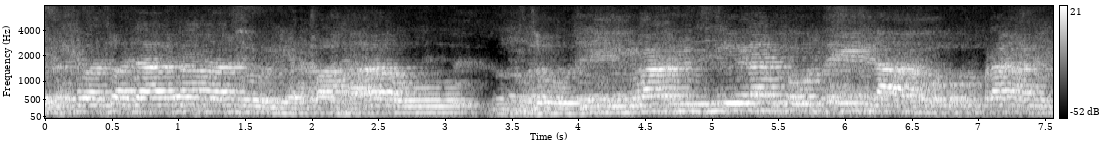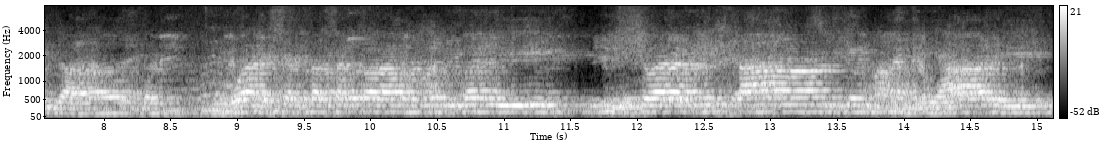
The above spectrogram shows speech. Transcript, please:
विश्वस्वदारा सूर्य जो देवांशीला कोते लाहो वर्षत सकळ मंगली ईश्वर निष्ठांचे मान्याळे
